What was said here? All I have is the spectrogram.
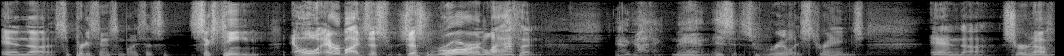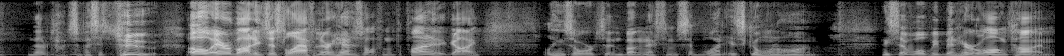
And uh, so pretty soon somebody says, 16. Oh, everybody's just, just roaring, laughing. And the guy thinks, man, this is really strange. And uh, sure enough, another time somebody says, two. Oh, everybody's just laughing their heads off. And finally the guy leans over to the bunk next to him and said, what is going on? And he said, well, we've been here a long time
